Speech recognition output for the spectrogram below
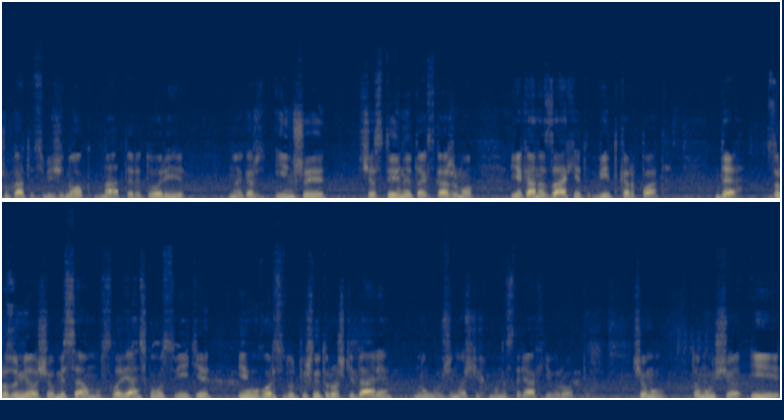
Шукати собі жінок на території, ну як кажуть, іншої частини, так скажемо, яка на захід від Карпат. Де? Зрозуміло, що в місцевому слав'янському світі, і угорці тут пішли трошки далі, ну, в жіночих монастирях Європи. Чому? Тому що і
